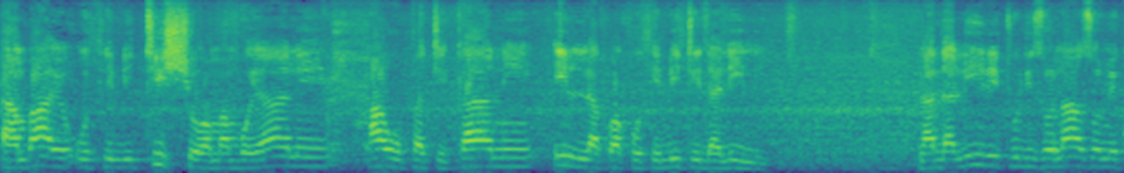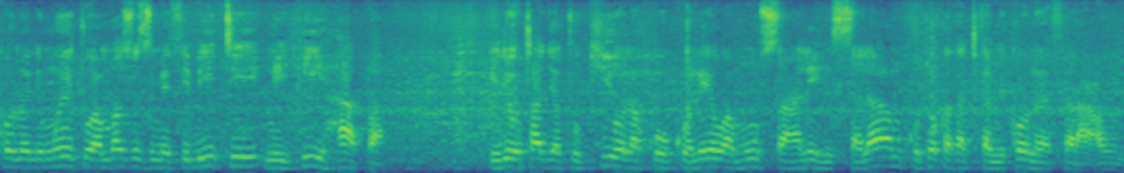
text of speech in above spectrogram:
ambayo uthibitisho wa mambo yale haupatikani ila kwa kuthibiti dalili na dalili tulizonazo mikononi mwetu ambazo zimethibiti ni hii hapa. Iliyotaja tukio la kuokolewa musa alaihi ssalam kutoka katika mikono ya farauni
